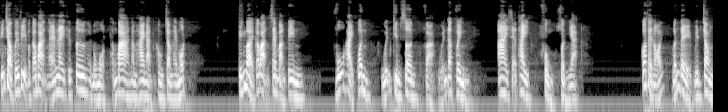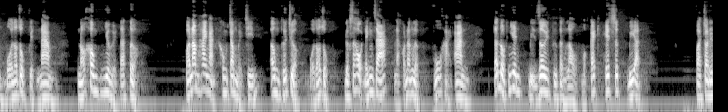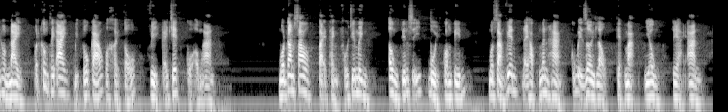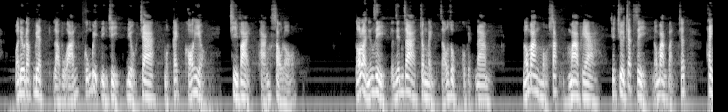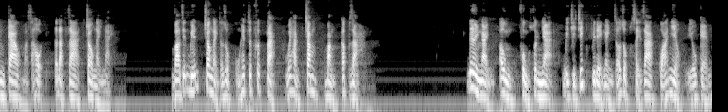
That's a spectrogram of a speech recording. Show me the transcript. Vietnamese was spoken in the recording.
Kính chào quý vị và các bạn ngày hôm nay thứ Tư ngày 1 tháng 3 năm 2021. Kính mời các bạn xem bản tin Vũ Hải Quân, Nguyễn Kim Sơn và Nguyễn Đắc Vinh, ai sẽ thay Phùng Xuân Nhạ? Có thể nói vấn đề bên trong Bộ Giáo dục Việt Nam nó không như người ta tưởng. Vào năm 2019, ông Thứ trưởng Bộ Giáo dục được xã hội đánh giá là có năng lực Vũ Hải An đã đột nhiên bị rơi từ tầng lầu một cách hết sức bí ẩn. Và cho đến hôm nay vẫn không thấy ai bị tố cáo và khởi tố vì cái chết của ông An. Một năm sau, tại thành phố Hồ Chí Minh, ông tiến sĩ Bùi Quang Tín, một giảng viên Đại học Ngân hàng cũng bị rơi lầu thiệt mạng như ông Lê Hải An. Và điều đặc biệt là vụ án cũng bị đình chỉ điều tra một cách khó hiểu chỉ vài tháng sau đó. Đó là những gì đã diễn ra trong ngành giáo dục của Việt Nam. Nó mang màu sắc mafia chứ chưa chắc gì nó mang bản chất thanh cao mà xã hội đã đặt ra cho ngành này. Và diễn biến trong ngành giáo dục cũng hết sức phức tạp với hàng trăm bằng cấp giả. Đây là hình ảnh ông Phùng Xuân Nhạ bị chỉ trích vì để ngành giáo dục xảy ra quá nhiều yếu kém.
